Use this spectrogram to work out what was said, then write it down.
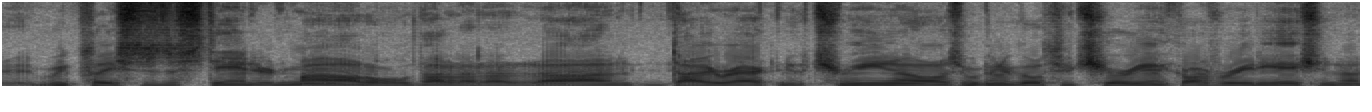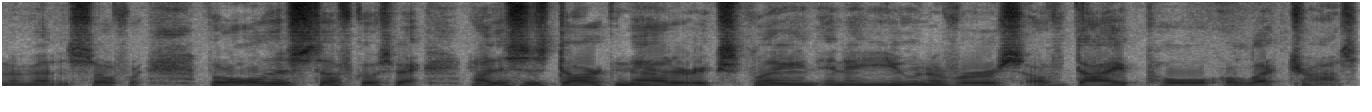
replaces the standard model, da da da da, Dirac neutrinos. We're going to go through Cherenkov radiation in a minute and so forth. But all this stuff goes back. Now, this is dark matter explained in a universe of dipole electrons.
